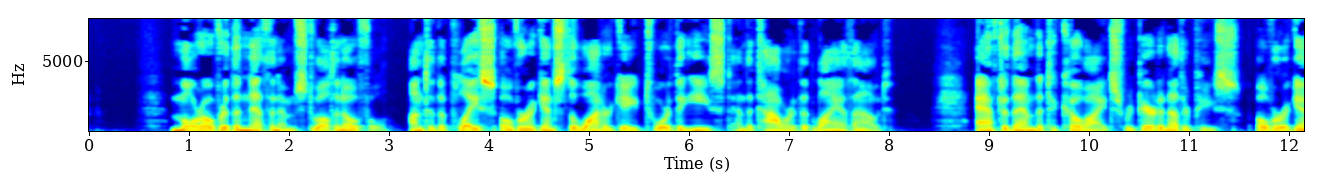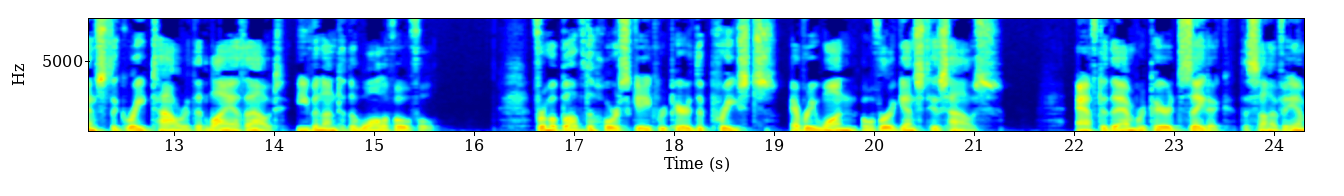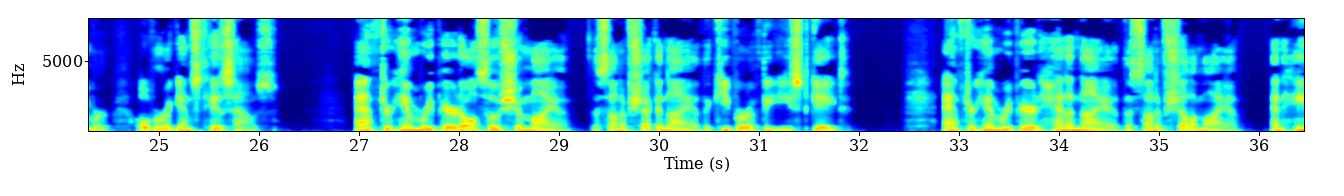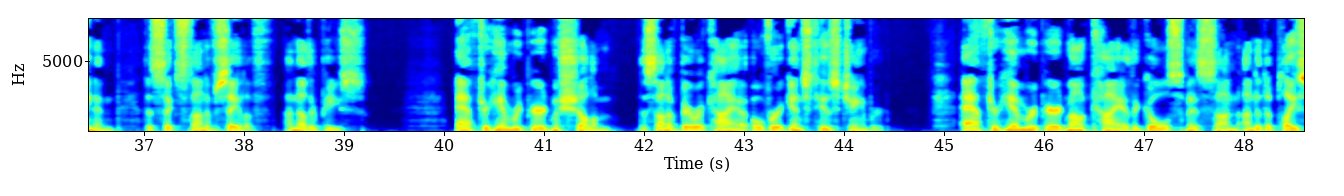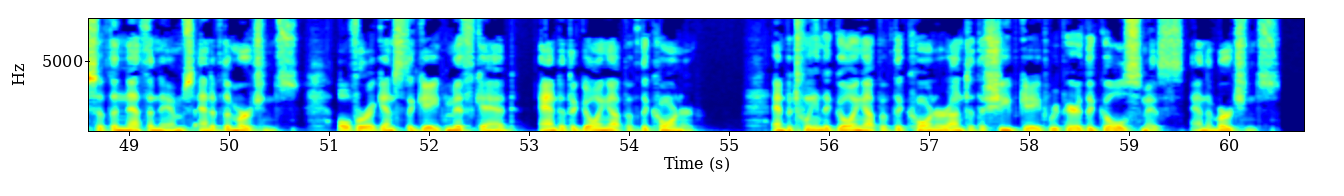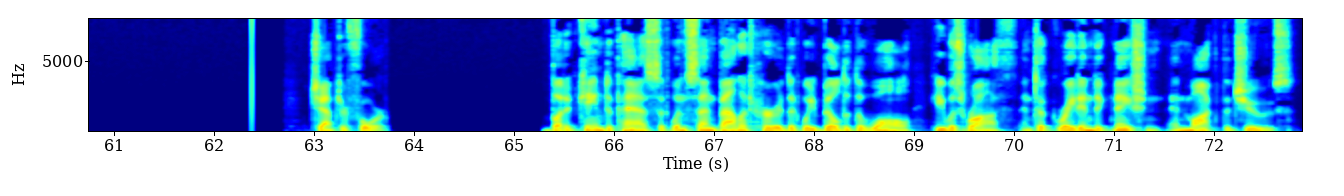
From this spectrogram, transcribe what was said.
Moreover the Nethinims dwelt in Ophel, unto the place over against the water gate toward the east, and the tower that lieth out. After them the Tekoites repaired another piece, over against the great tower that lieth out, even unto the wall of Ophel. From above the horse gate repaired the priests, every one over against his house. After them repaired Zadok, the son of Immer, over against his house. After him repaired also Shemaiah, the son of Shechaniah, the keeper of the east gate. After him repaired Hananiah, the son of Shelemiah, and Hanan, the sixth son of Zalaph, another piece. After him repaired Meshullam, the son of Berechiah, over against his chamber. After him repaired Malchiah, the goldsmith's son, unto the place of the Nethinims and of the merchants, over against the gate Miphkad, and at the going up of the corner. And between the going up of the corner unto the sheep gate repaired the goldsmiths and the merchants. Chapter 4 But it came to pass that when Sanballat heard that we builded the wall, he was wroth, and took great indignation, and mocked the Jews.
